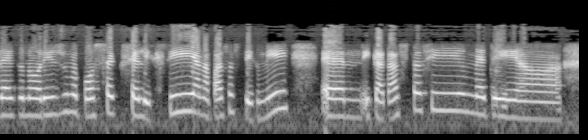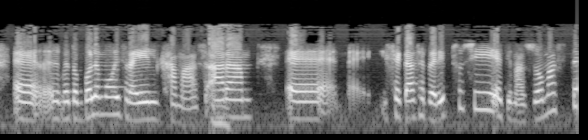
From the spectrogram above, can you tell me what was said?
δεν γνωρίζουμε πώς θα εξελιχθεί ανα πάσα στιγμή ε, η κατάσταση με, τη, με τον πόλεμο Ισραήλ-Χαμάς. Άρα σε κάθε περίπτωση ετοιμαζόμαστε,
